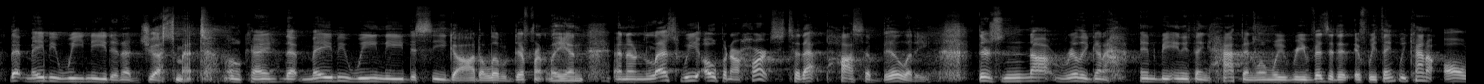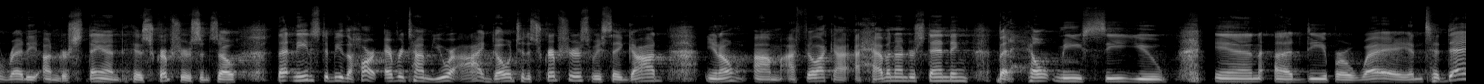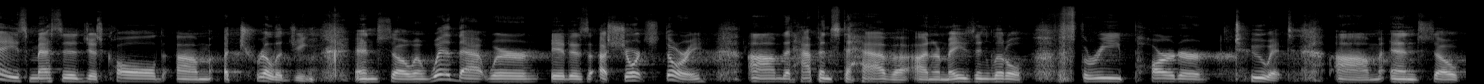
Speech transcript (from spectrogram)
that maybe we need an adjustment, okay? That maybe we need to see God a little differently. And, and unless we open our hearts to that possibility, there's not really going to be anything happen when we revisit it if we think we kind of already understand His scriptures. And so that needs to be the heart. Every time you or I go into the scriptures, we say, God, you know, um, I feel like I, I have an understanding, but help me see you in a deeper way. And today's message is called um, a trilogy. And so, and with that, where it is a short story um, that happens to have a, an amazing little three parter to it. Um, and so,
